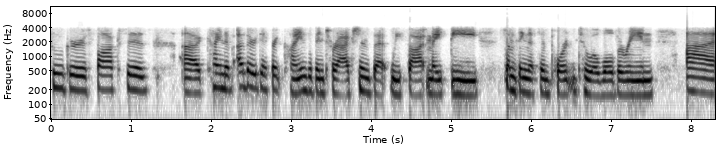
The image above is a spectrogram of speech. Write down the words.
cougars, foxes uh, kind of other different kinds of interactions that we thought might be something that's important to a Wolverine. Uh,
